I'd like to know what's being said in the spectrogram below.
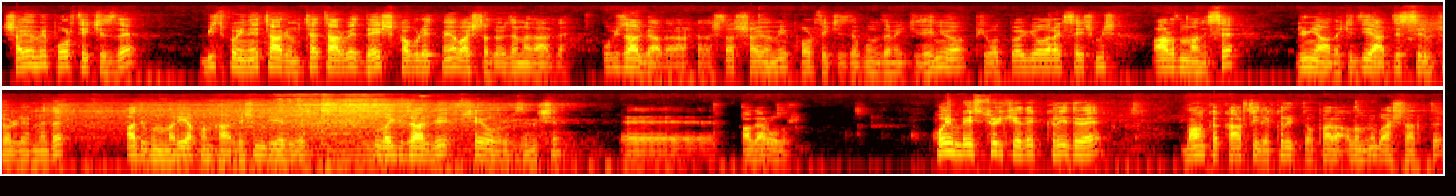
Xiaomi Portekiz'de Bitcoin, Ethereum, Tether ve Dash kabul etmeye başladı ödemelerde. Bu güzel bir haber arkadaşlar. Xiaomi Portekiz'de bunu demek ki deniyor. Pivot bölge olarak seçmiş. Ardından ise dünyadaki diğer distribütörlerine de hadi bunları yapın kardeşim diyebilir. Bu da güzel bir şey olur bizim için. Ee, haber olur. Coinbase Türkiye'de kredi ve banka kartı ile kripto para alımını başlattı.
